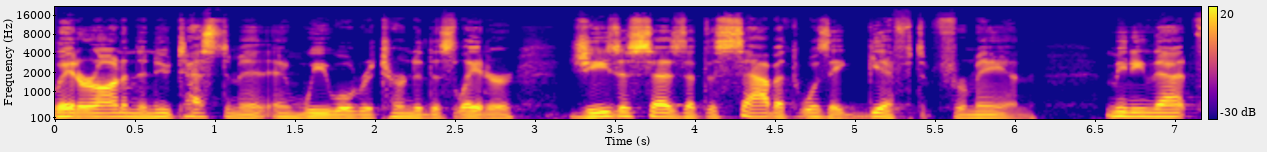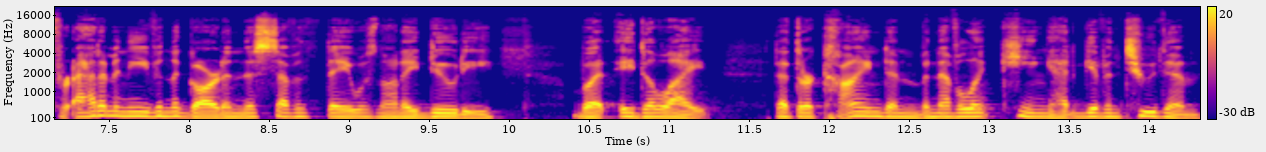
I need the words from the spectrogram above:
Later on in the New Testament, and we will return to this later, Jesus says that the Sabbath was a gift for man, meaning that for Adam and Eve in the garden, this seventh day was not a duty, but a delight that their kind and benevolent king had given to them.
